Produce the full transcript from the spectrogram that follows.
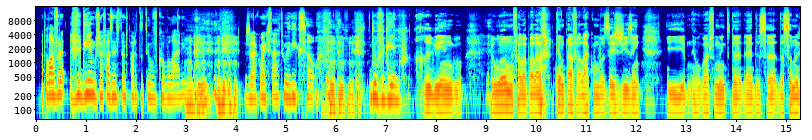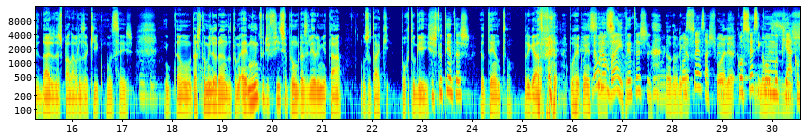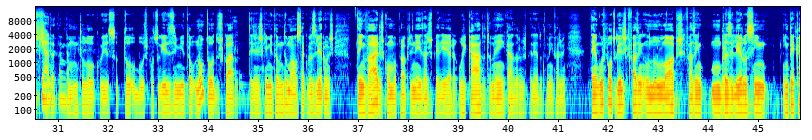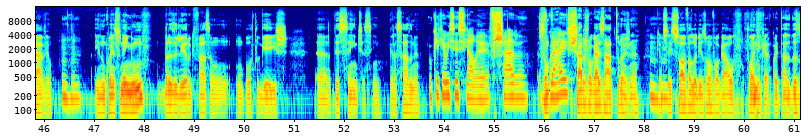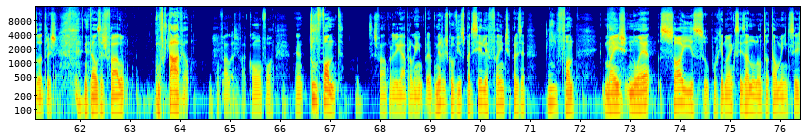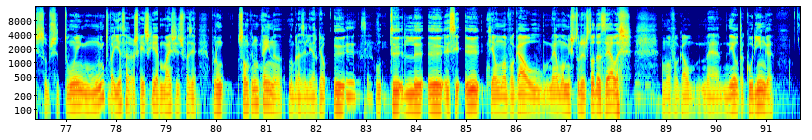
A palavra reguengo já faz, entretanto, parte do teu vocabulário. Uhum. já como é que está a tua dicção do reguengo? Reguengo. Eu amo falar a palavra, tentar falar como vocês dizem. E eu gosto muito da, é, dessa, da sonoridade das palavras aqui com vocês. Uhum. Então, acho que estou melhorando. É muito difícil para um brasileiro imitar o sotaque português. Mas tu tentas. Eu tento. Obrigado por reconhecer Não, não, isso. bem, tentas com, não, com sucesso, acho Olha, Com sucesso e com, uma pia com piada também. É muito louco isso. os portugueses imitam, não todos, claro. Sim. Tem gente que imita muito mal o sotaque brasileiro, mas tem vários, como a própria Inês Aires Pereira, o Ricardo também, Ricardo Aires Pereira também faz bem. Tem alguns portugueses que fazem, o Nuno Lopes, que fazem um brasileiro, assim, impecável. Uhum. E não conheço nenhum brasileiro que faça um, um português uh, decente, assim. Engraçado, né? O que é, que é o essencial? É fechar São vogais? Fechar as vogais átonas, né? Uhum. Porque vocês só valorizam a vogal tônica, coitada das outras. Então vocês falam confortável. Não fala, a gente fala comfort. Né? Telefone. Vocês falam para ligar para alguém. A primeira vez que eu vi isso parecia elefante, parecia telefone. Mas não é só isso, porque não é que vocês anulam totalmente, vocês substituem muito, e essa, acho que é isso que é mais difícil de fazer, por um som que não tem no, no brasileiro, que é o E. sim, o T, L, E. Esse E, que é uma vogal, é uma mistura de todas elas, uhum. uma vogal é, neutra, coringa,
